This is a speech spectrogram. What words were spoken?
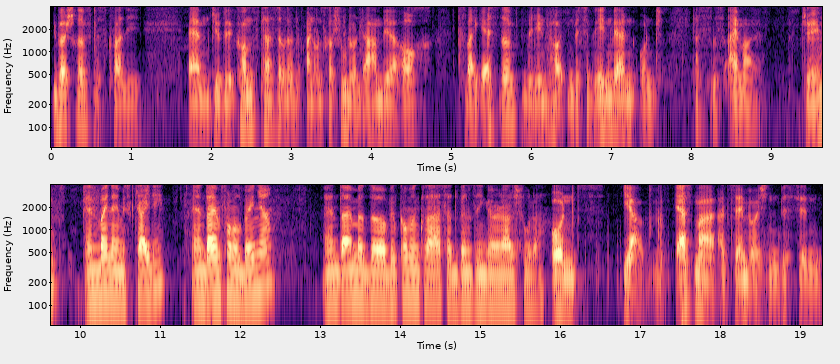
Überschrift ist quasi ähm, die Willkommensklasse an unserer Schule. Und da haben wir auch zwei Gäste, mit denen wir heute ein bisschen reden werden. Und das ist einmal James. And my name is Kleidi. And I'm from Albania. And I'm at the Willkommen class at Wenzinger Realschule. Und ja, erstmal erzählen wir euch ein bisschen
